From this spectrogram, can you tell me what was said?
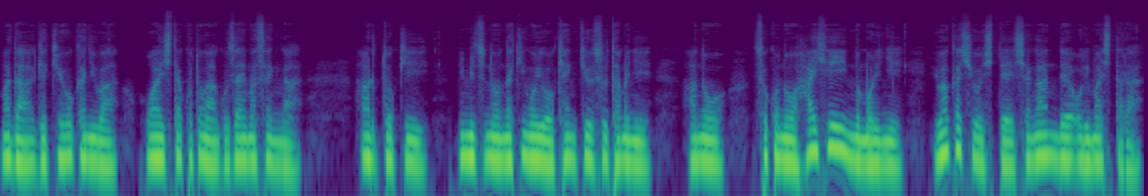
まだ劇評家にはお会いしたことがございませんが、ある時、ミミズの鳴き声を研究するためにあの、そこのハイヘインの森に湯沸かしをしてしゃがんでおりましたら、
